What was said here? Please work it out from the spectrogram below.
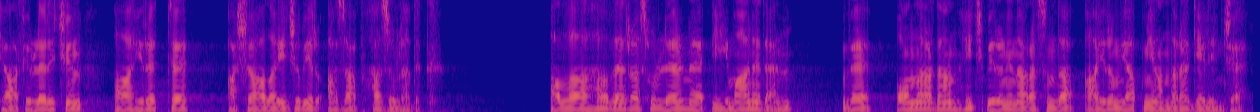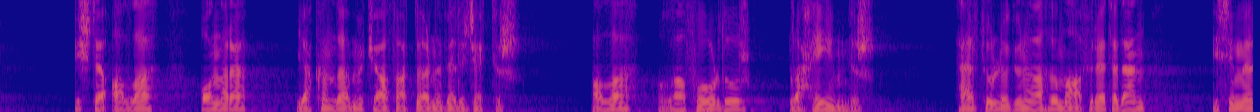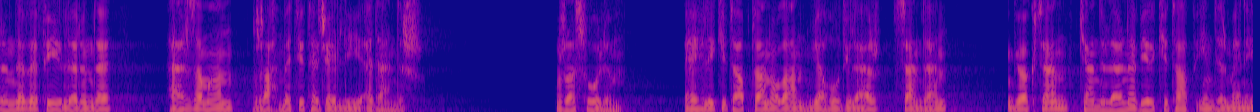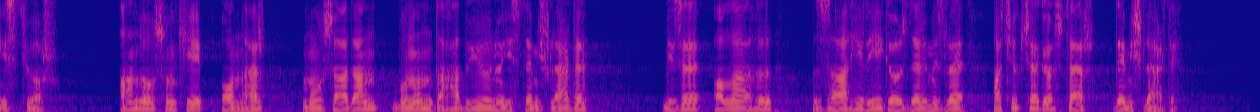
kafirler için ahirette aşağılayıcı bir azap hazırladık. Allah'a ve Rasullerine iman eden ve onlardan hiçbirinin arasında ayrım yapmayanlara gelince, işte Allah onlara yakında mükafatlarını verecektir. Allah gafurdur, rahimdir. Her türlü günahı mağfiret eden, isimlerinde ve fiillerinde her zaman rahmeti tecelli edendir. Resulüm, ehli kitaptan olan Yahudiler senden, gökten kendilerine bir kitap indirmeni istiyor. Andolsun ki onlar Musa'dan bunun daha büyüğünü istemişler de, bize Allah'ı zahiri gözlerimizle açıkça göster demişlerdi.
